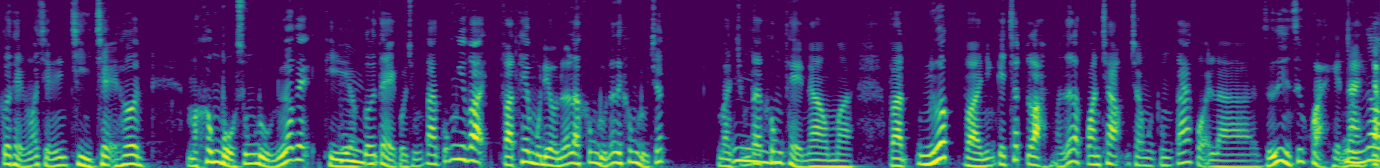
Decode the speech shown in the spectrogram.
cơ thể nó trở nên trì trệ hơn. Mà không bổ sung đủ nước ấy thì ừ. cơ thể của chúng ta cũng như vậy. Và thêm một điều nữa là không đủ nước thì không đủ chất mà ừ. chúng ta không thể nào mà và nước và những cái chất lỏng là rất là quan trọng trong công tác gọi là giữ gìn sức khỏe hiện nay đặc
